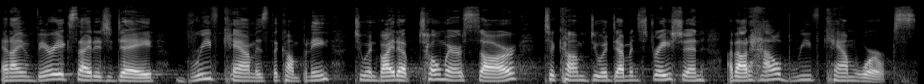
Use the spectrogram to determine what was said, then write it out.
And I am very excited today, BriefCam is the company, to invite up Tomer Sar to come do a demonstration about how BriefCam works.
